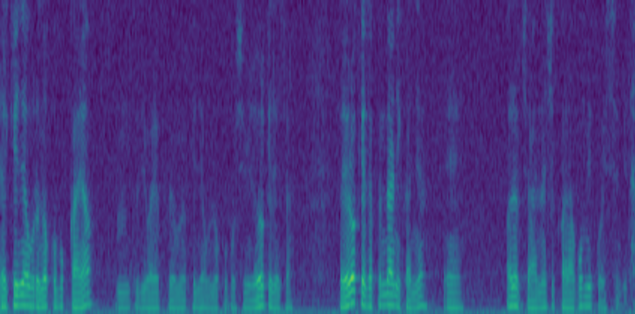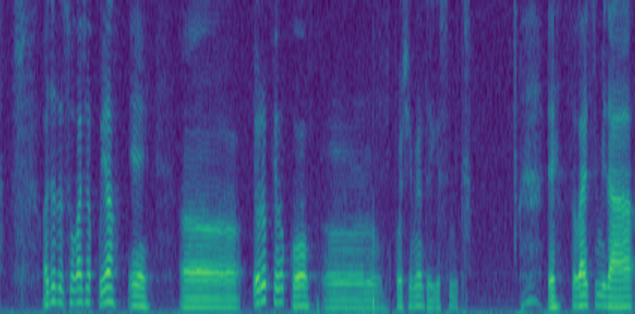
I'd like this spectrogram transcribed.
예, 개념으로 놓고 볼까요? 음, 2D 와이프레임을 개념으로 놓고 보시면 이렇게 되죠. 자, 이렇게 해서 끝나니까요. 예, 어렵지 않으실 거라고 믿고 있습니다. 어쨌든 수고하셨고요. 예, 어, 이렇게 놓고 음, 보시면 되겠습니다. 예, 수고하셨습니다.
